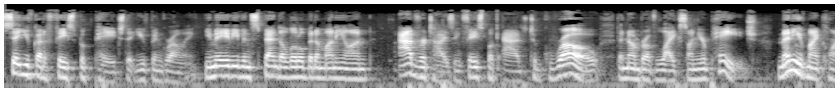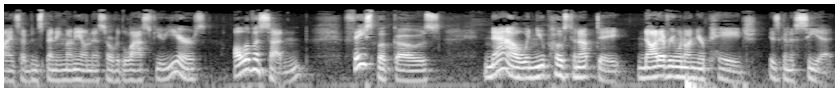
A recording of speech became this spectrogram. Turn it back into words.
say you've got a Facebook page that you've been growing. You may have even spent a little bit of money on advertising, Facebook ads to grow the number of likes on your page. Many of my clients have been spending money on this over the last few years. All of a sudden, Facebook goes, now when you post an update, not everyone on your page is going to see it.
